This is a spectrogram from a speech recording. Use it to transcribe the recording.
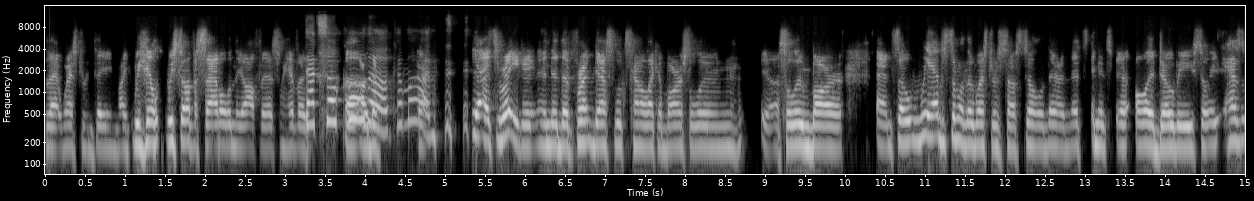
that Western theme. Like we still we still have a saddle in the office. We have a That's so uh, cool are there- though. Come on. yeah, it's great. And and the, the front desk looks kind of like a bar saloon, you know, a saloon bar. And so we have some of the Western stuff still there, and that's and it's uh, all Adobe, so it has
